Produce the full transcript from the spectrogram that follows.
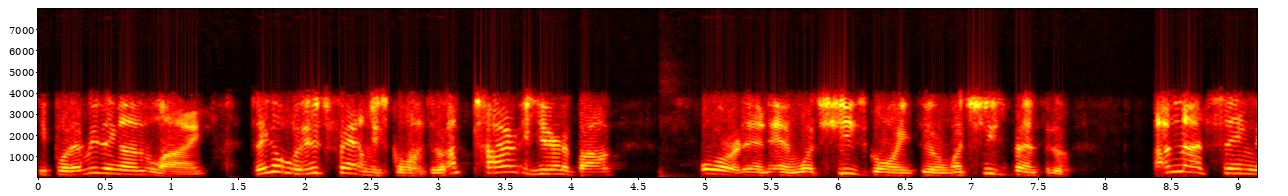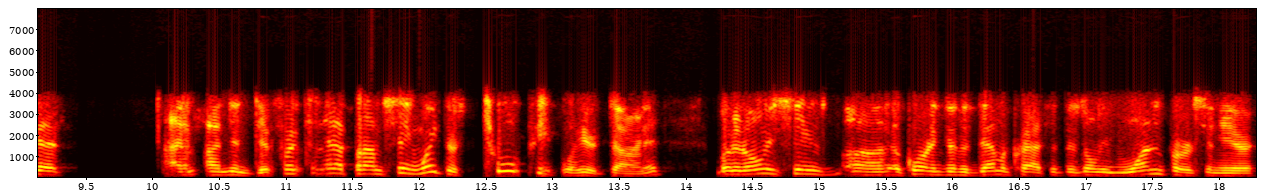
He put everything on the line. Think of what his family's going through. I'm tired of hearing about Ford and, and what she's going through and what she's been through. I'm not saying that I'm, I'm indifferent to that, but I'm saying, wait, there's two people here, darn it. But it only seems, uh, according to the Democrats, that there's only one person here,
